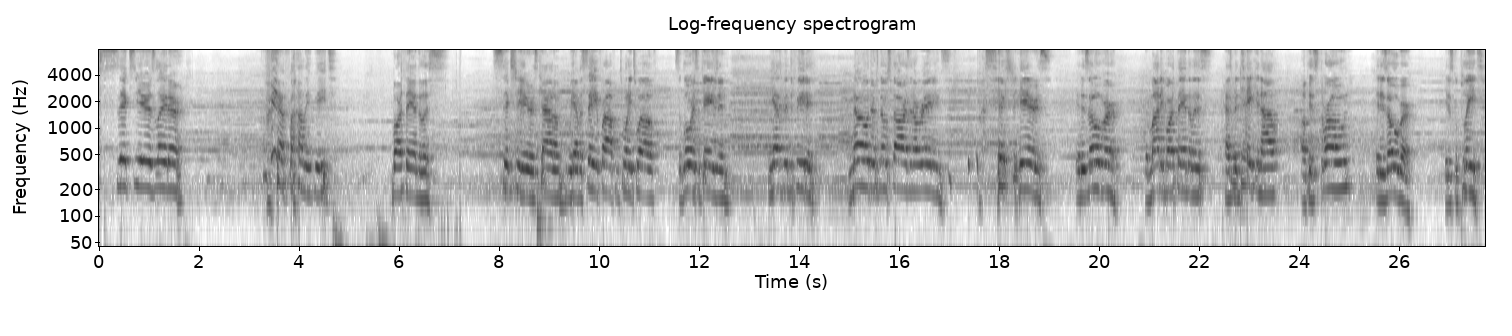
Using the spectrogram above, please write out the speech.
Six years later, we have finally beat Barthandelus. Six years, count them. We have a save file from 2012. It's a glorious occasion. He has been defeated. No, there's no stars in our ratings. Six years. It is over. The mighty Barthandelus has been taken out of his throne. It is over. It is complete.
